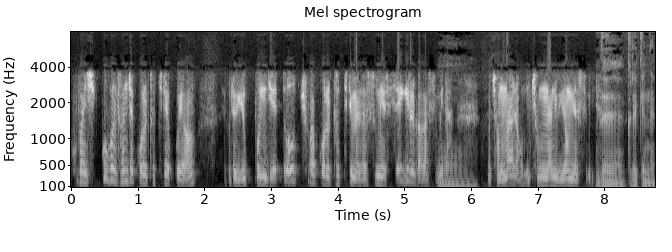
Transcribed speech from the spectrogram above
후반 19분 선제골을 터뜨렸고요. 그리고 6분 뒤에 또 추가골을 터뜨리면서 승리의 세기를 박았습니다. 뭐 정말 엄청난 위험이었습니다. 네, 그랬겠네요.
